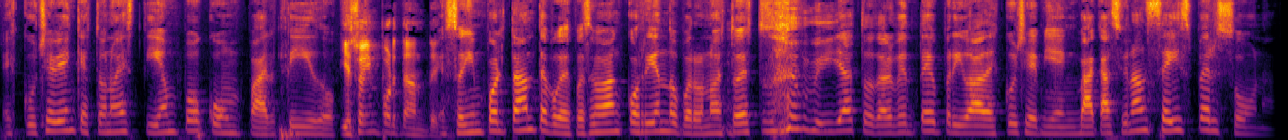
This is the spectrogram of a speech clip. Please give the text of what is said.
Escuche bien que esto no es tiempo compartido. Y eso es importante. Eso es importante porque después se me van corriendo, pero no, esto es villas totalmente privada. Escuche bien, vacacionan seis personas.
